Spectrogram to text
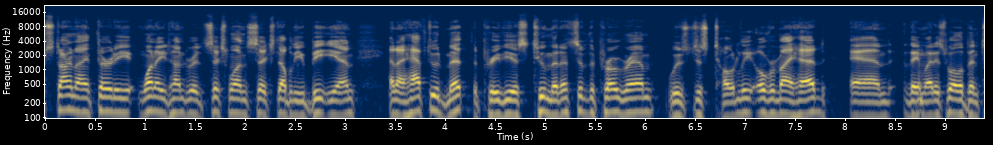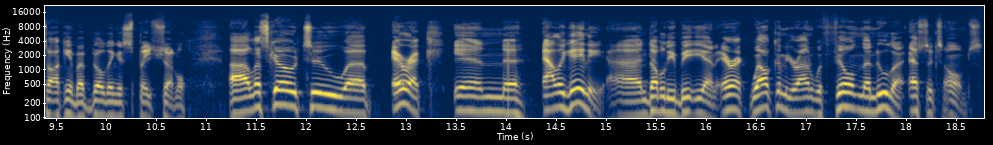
star 930, 1 800 616 WBEN. And I have to admit, the previous two minutes of the program was just totally over my head, and they might as well have been talking about building a space shuttle. Uh, let's go to uh, Eric in uh, Allegany on WBEN. Eric, welcome. You're on with Phil Nanula, Essex Homes.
